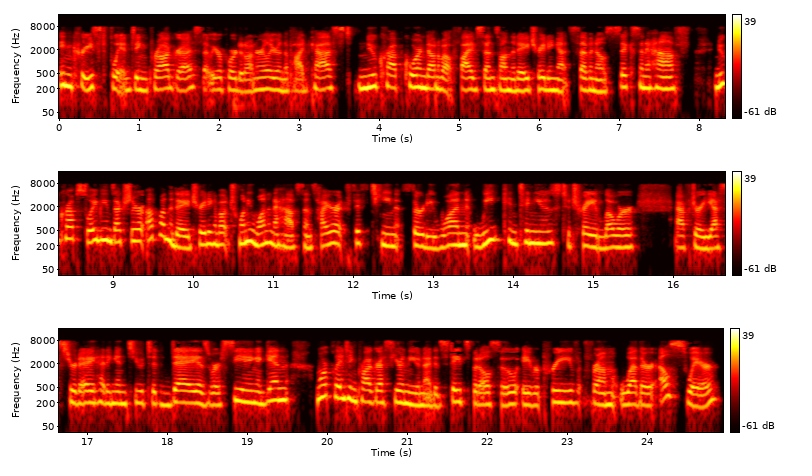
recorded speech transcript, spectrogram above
increased planting progress that we reported on earlier in the podcast. New crop corn down about five cents on the day, trading at 706 and a half. New crop soybeans actually are up on the day, trading about 21 and a half cents higher at 1531. Wheat continues to trade lower after yesterday heading into today as we're seeing again more planting progress here in the United States, but also a reprieve from weather elsewhere.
